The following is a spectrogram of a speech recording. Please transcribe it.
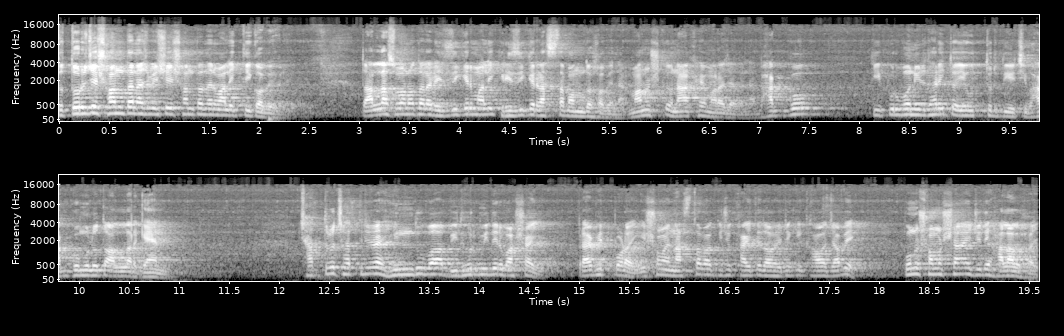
তো তোর যে সন্তান আসবে, সেই সন্তানের মালিক তুই কবে হবে? তো আল্লাহ সুবাহতালা রিজিকের মালিক, রিজিকের রাস্তা বন্ধ হবে না। মানুষকেও না খেয়ে মারা যাবে না। ভাগ্য কি পূর্ব নির্ধারিত? এই উত্তর দিয়েছি। ভাগ্য মূলত আল্লাহর জ্ঞান। ছাত্রছাত্রীরা হিন্দু বা বিধর্মীদের বাসায় প্রাইভেট পড়ায়, এ সময় নাস্তা বা কিছু খাইতে দেওয়া এটা কি খাওয়া যাবে? কোনো সমস্যা নেই যদি হালাল হয়।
